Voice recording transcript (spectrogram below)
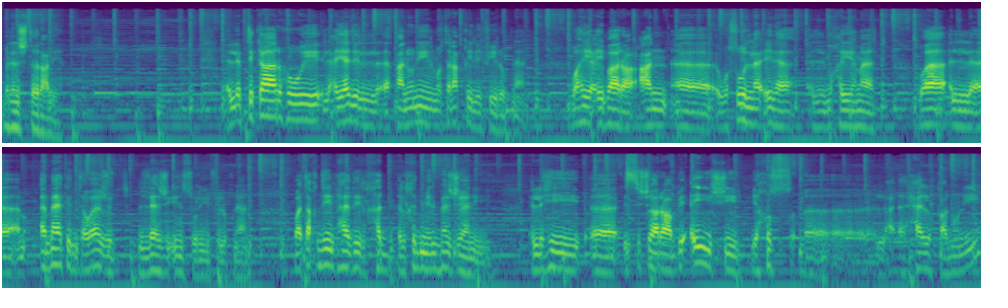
بدنا نشتغل عليها. الابتكار هو العيادة القانونية المتنقلة في لبنان وهي عبارة عن آه، وصولنا إلى المخيمات والأماكن تواجد اللاجئين السوريين في لبنان وتقديم هذه الخدمة المجانية. اللي هي آه، استشارة بأي شيء يخص آه، الحالة القانونية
